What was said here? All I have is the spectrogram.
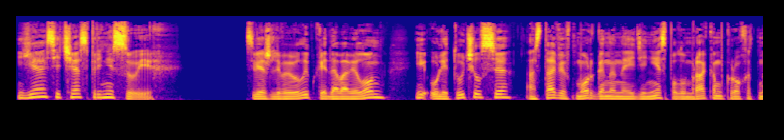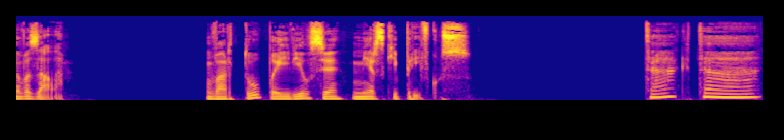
я сейчас принесу их». С вежливой улыбкой добавил он и улетучился, оставив Моргана наедине с полумраком крохотного зала. Во рту появился мерзкий привкус. «Так-так,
